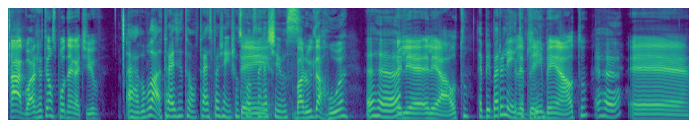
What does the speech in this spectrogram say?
Ah, agora já tem uns pontos negativos. Ah, vamos lá. Traz então. Traz pra gente uns pontos Tem negativos. barulho da rua. Aham. Ele, é, ele é alto. É bem barulhento Ele é aqui. bem, bem alto. Aham. É,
